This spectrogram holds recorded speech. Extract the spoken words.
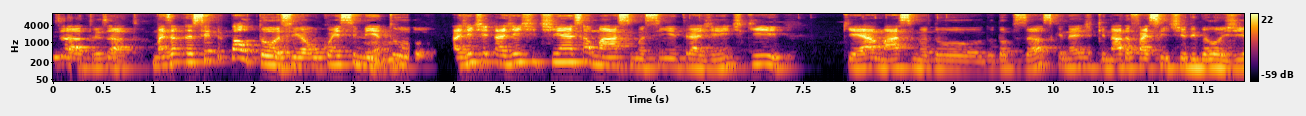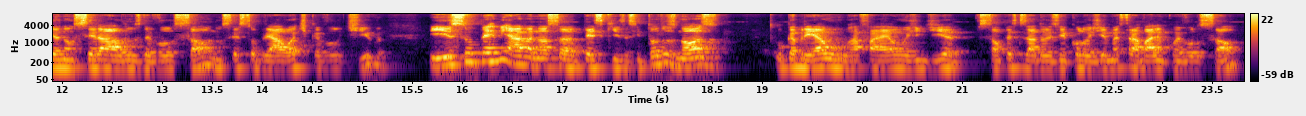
Exato, exato. Mas eu sempre pautou, assim, o conhecimento... Uhum. A, gente, a gente tinha essa máxima, assim, entre a gente, que que é a máxima do, do Dobzhansky, né, de que nada faz sentido em biologia a não ser a luz da evolução, a não ser sobre a ótica evolutiva, e isso permeava a nossa pesquisa, assim, todos nós, o Gabriel, o Rafael, hoje em dia, são pesquisadores em ecologia, mas trabalham com evolução,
